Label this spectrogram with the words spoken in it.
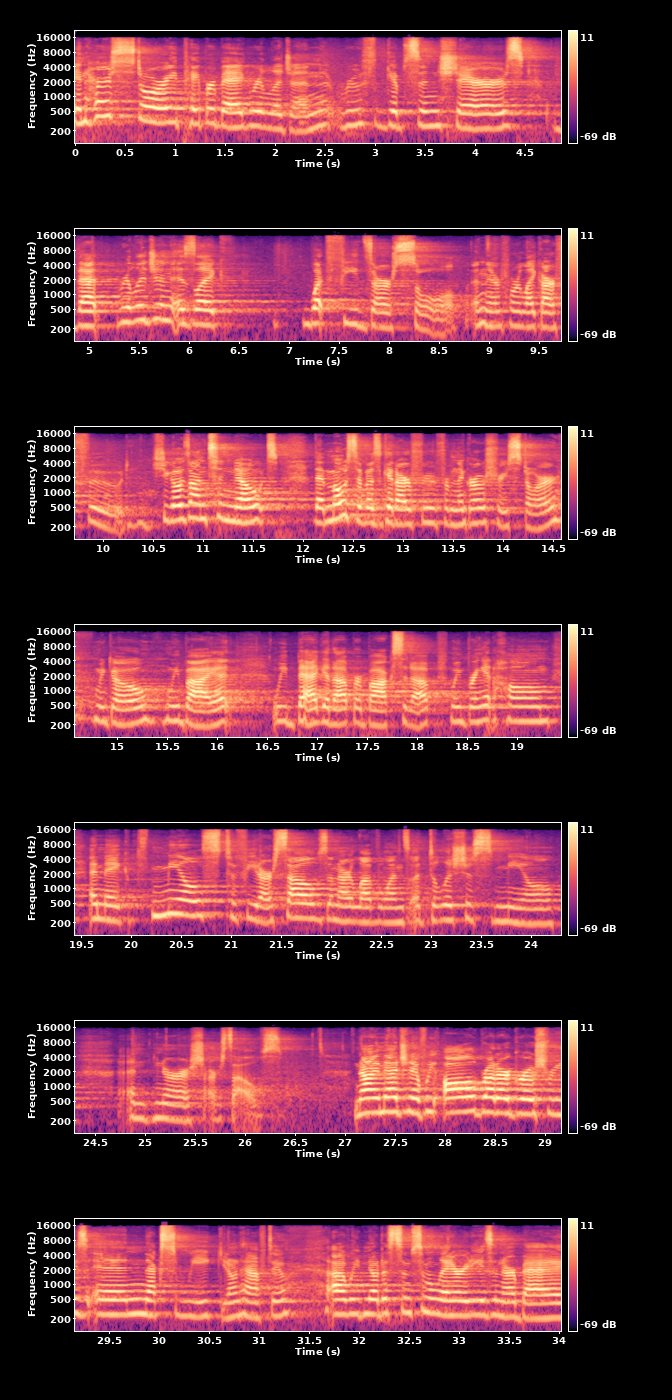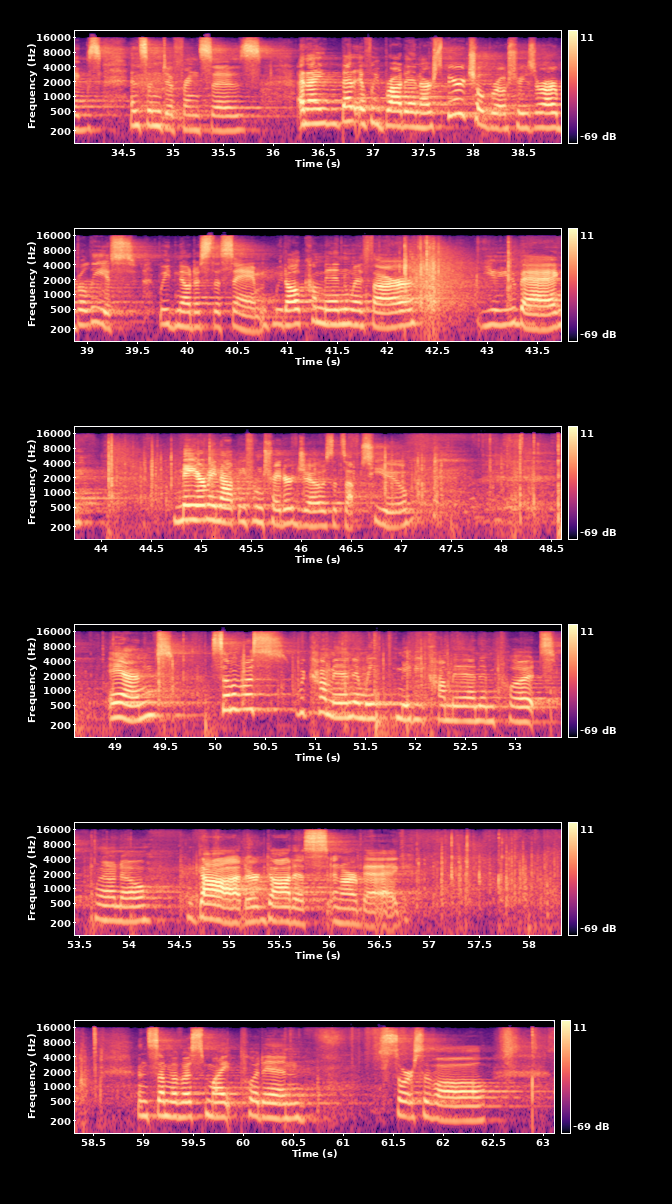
In her story, Paper Bag Religion, Ruth Gibson shares that religion is like what feeds our soul, and therefore like our food. She goes on to note that most of us get our food from the grocery store. We go, we buy it, we bag it up or box it up, we bring it home and make meals to feed ourselves and our loved ones a delicious meal and nourish ourselves. Now, I imagine if we all brought our groceries in next week, you don't have to. Uh, we'd notice some similarities in our bags and some differences. And I bet if we brought in our spiritual groceries or our beliefs, we'd notice the same. We'd all come in with our UU bag, may or may not be from Trader Joe's, it's up to you. And some of us would come in and we maybe come in and put, I don't know, God or goddess in our bag. And some of us might put in source of all,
